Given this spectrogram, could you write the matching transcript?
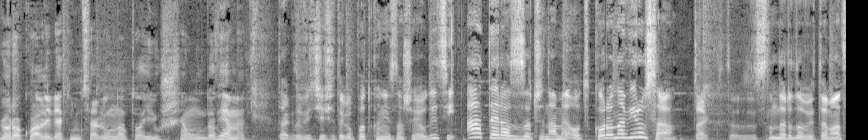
roku, ale w jakim celu? No to już się dowiemy. Tak, dowiecie się tego pod koniec naszej audycji, a teraz zaczynamy od koronawirusa. Tak, to standardowy temat.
